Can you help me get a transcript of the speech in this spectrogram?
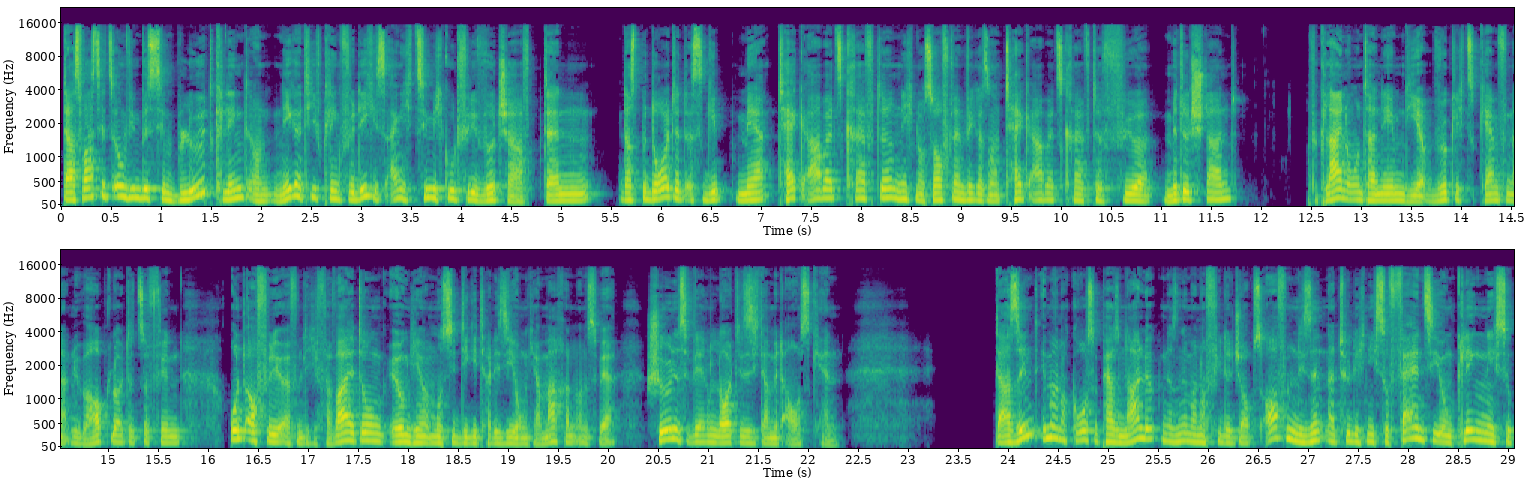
Das, was jetzt irgendwie ein bisschen blöd klingt und negativ klingt für dich, ist eigentlich ziemlich gut für die Wirtschaft, denn das bedeutet, es gibt mehr Tech-Arbeitskräfte, nicht nur Softwareentwickler, sondern Tech-Arbeitskräfte für Mittelstand, für kleine Unternehmen, die ja wirklich zu kämpfen hatten, überhaupt Leute zu finden und auch für die öffentliche Verwaltung. Irgendjemand muss die Digitalisierung ja machen und es wäre schön, es wären Leute, die sich damit auskennen. Da sind immer noch große Personallücken, da sind immer noch viele Jobs offen. Die sind natürlich nicht so fancy und klingen nicht so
